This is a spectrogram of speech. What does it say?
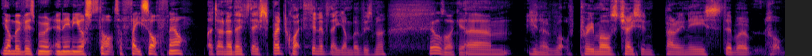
Jumbo Visma and Ineos start to face off now? I don't know. They've they've spread quite thin, have they, Jumbo Visma? Feels like it. Um, you know, a lot of Primoz chasing Paris Nice. There were sort of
